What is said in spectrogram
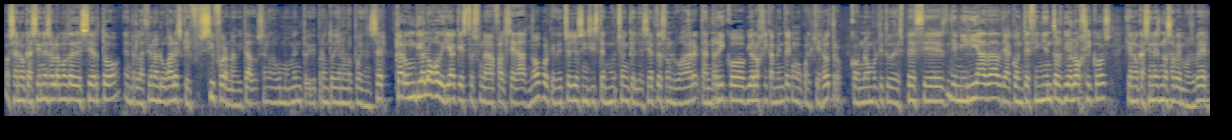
O sea, en ocasiones hablamos de desierto en relación a lugares que sí fueron habitados en algún momento y de pronto ya no lo pueden ser. Claro, un biólogo diría que esto es una falsedad, ¿no? Porque de hecho ellos insisten mucho en que el desierto es un lugar tan rico biológicamente como cualquier otro, con una multitud de especies, de miriada de acontecimientos biológicos que en ocasiones no sabemos ver.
